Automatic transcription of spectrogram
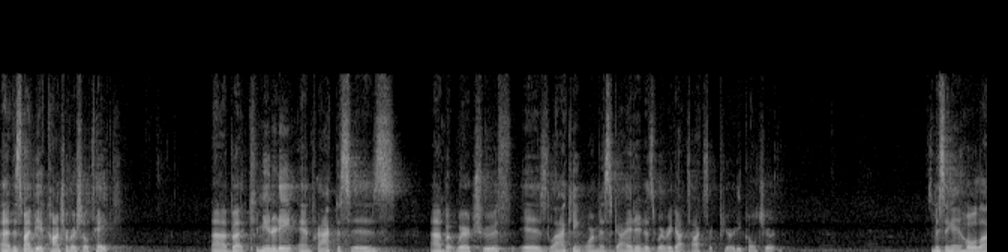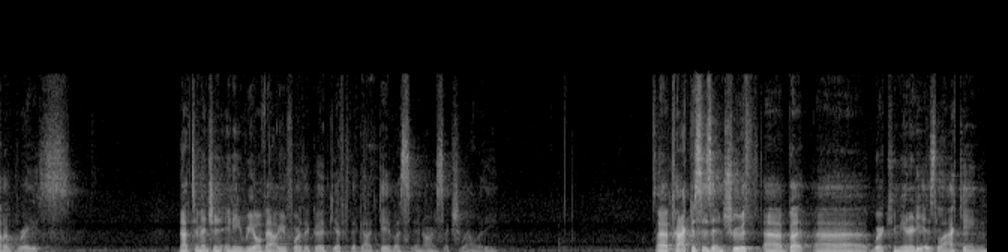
Uh, this might be a controversial take, uh, but community and practices, uh, but where truth is lacking or misguided is where we got toxic purity culture. It's missing a whole lot of grace, not to mention any real value for the good gift that God gave us in our sexuality. Uh, practices in truth, uh, but uh, where community is lacking,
